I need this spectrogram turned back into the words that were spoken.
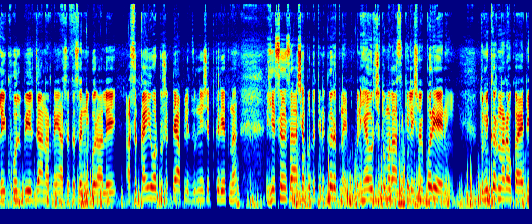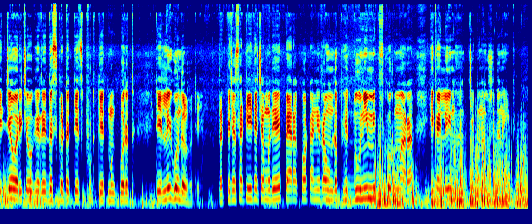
लई खोल बिल जाणार नाही असं तसं निबर आलं आहे असं काही वाटू शकते आपले जुने शेतकरी आहेत ना हे सहसा अशा पद्धतीने करत नाहीत. पण ह्या वर्षी तुम्हाला असं केल्याशिवाय पर्याय नाही. तुम्ही करणार आहो काय? ते ज्वारीचे वगैरे दसकटत तेच फुटतेत मग परत ते लई गोंधळ होते. तर त्याच्यासाठी त्याच्यामध्ये पॅराकॉट आणि राऊंडअप हे दोन्ही मिक्स करून मारा. हे काही लई महागचे पण औषधं नाहीत.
